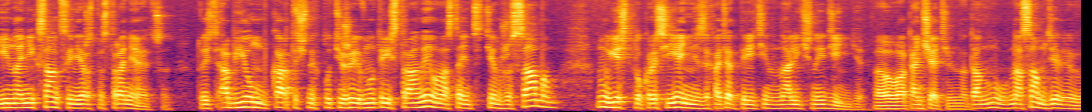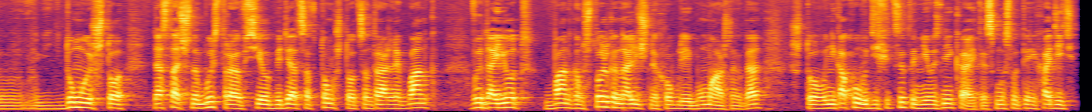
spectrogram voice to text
и на них санкции не распространяются. То есть объем карточных платежей внутри страны он останется тем же самым, ну, если только россияне не захотят перейти на наличные деньги э, окончательно. Да, ну, на самом деле, думаю, что достаточно быстро все убедятся в том, что Центральный банк выдает банкам столько наличных рублей бумажных, да, что никакого дефицита не возникает, и смысла переходить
